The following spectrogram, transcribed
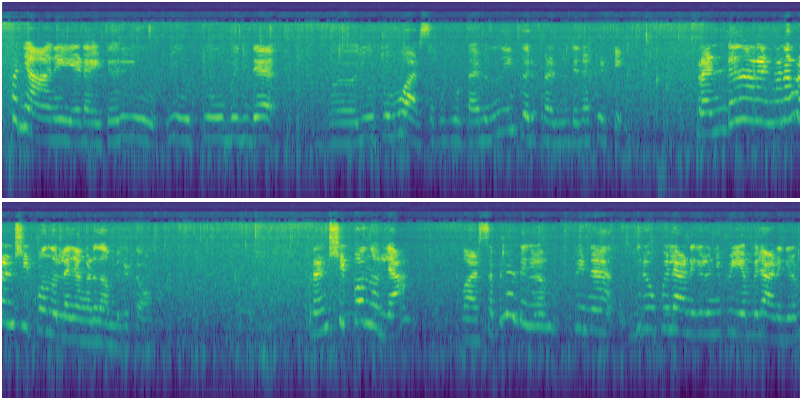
ഇപ്പം ഞാൻ ഈയിടെയായിട്ട് ഒരു യൂട്യൂബിന്റെ യൂട്യൂബ് വാട്സപ്പ് കൂട്ടായ്മ നിന്ന് എനിക്കൊരു ഫ്രണ്ടിനെ കിട്ടി. ഫ്രണ്ട് എന്ന് പറയുന്ന ഫ്രണ്ട്ഷിപ്പ് ഒന്നുമില്ല ഞങ്ങൾ തമ്മിൽ കേട്ടോ ഫ്രണ്ട്ഷിപ്പ് ഒന്നുമില്ല. വാട്സപ്പിൽ എന്തെങ്കിലും പിന്നെ ഗ്രൂപ്പിലാണെങ്കിലും ഇനി പി എമ്മിലാണെങ്കിലും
